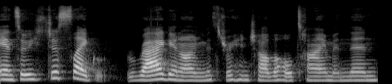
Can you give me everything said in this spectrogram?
And so he's just like ragging on Mr. Henshaw the whole time. And then,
